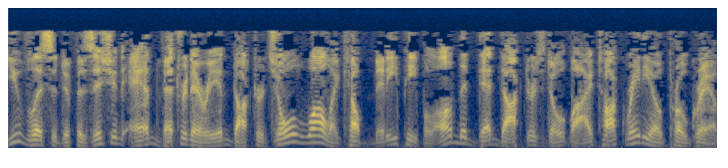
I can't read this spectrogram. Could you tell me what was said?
You've listened to physician and veterinarian Dr. Joel Wallach help many people on the Dead Doctors Don't Lie talk radio program.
